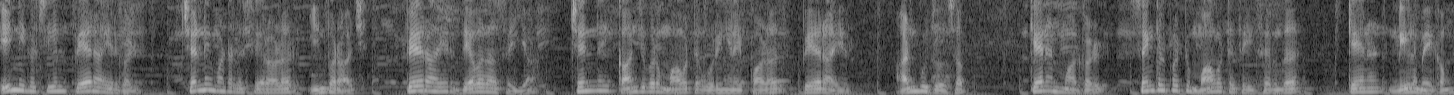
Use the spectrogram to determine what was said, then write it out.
இந்நிகழ்ச்சியில் பேராயர்கள் சென்னை மண்டல செயலாளர் இன்பராஜ் பேராயர் தேவதாஸ் ஐயா சென்னை காஞ்சிபுரம் மாவட்ட ஒருங்கிணைப்பாளர் பேராயர் அன்பு ஜோசப் கேனன்மார்கள் செங்கல்பட்டு மாவட்டத்தை சேர்ந்த canon Neelamegam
